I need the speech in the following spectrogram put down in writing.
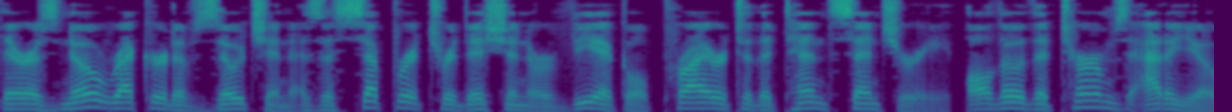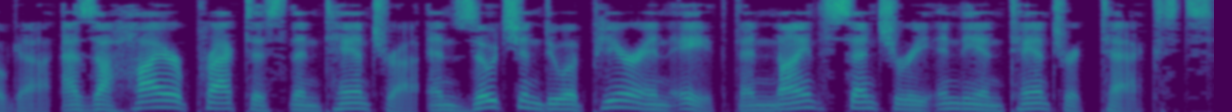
There is is no record of Dzogchen as a separate tradition or vehicle prior to the 10th century, although the terms Yoga as a higher practice than Tantra and Dzogchen do appear in 8th and 9th century Indian Tantric texts.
